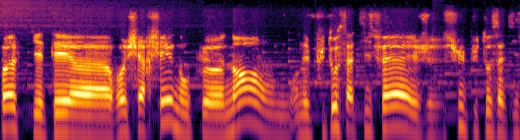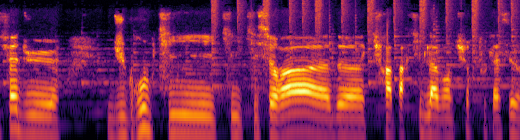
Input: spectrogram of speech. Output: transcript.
postes qui étaient euh, recherchés. Donc euh, non, on, est plutôt satisfait et je suis plutôt satisfait du, groupe euh, qui fera partie de l'aventure toute la saison.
